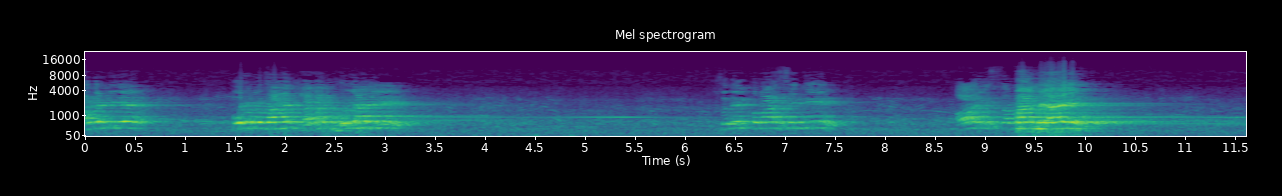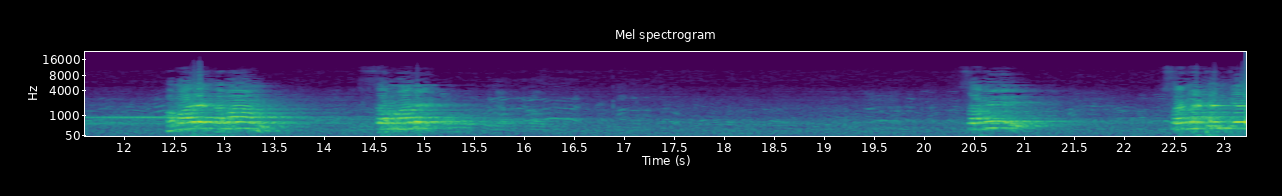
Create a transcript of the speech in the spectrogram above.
आदरणीय पूर्व विधायक लगन भूया जी सुनील कुमार सिंह जी और इस सभा में आए हमारे तमाम सम्मानित सभी संगठन के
